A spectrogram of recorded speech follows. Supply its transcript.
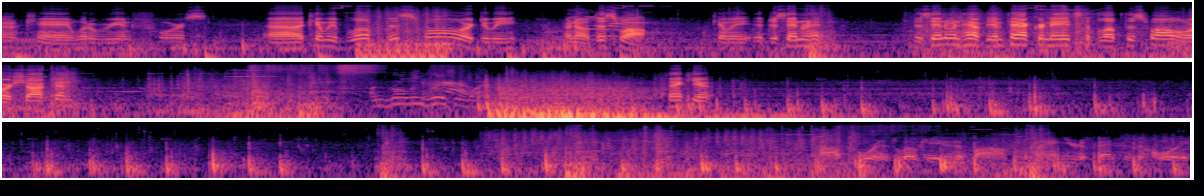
Okay, what do we reinforce? Uh, can we blow up this wall, or do we... Or no, this wall. Can we... Does anyone... Does anyone have impact grenades to blow up this wall, or a shotgun? Unrolling razor wire. Thank you. Op 4 has located a bomb. Plan your defenses accordingly.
